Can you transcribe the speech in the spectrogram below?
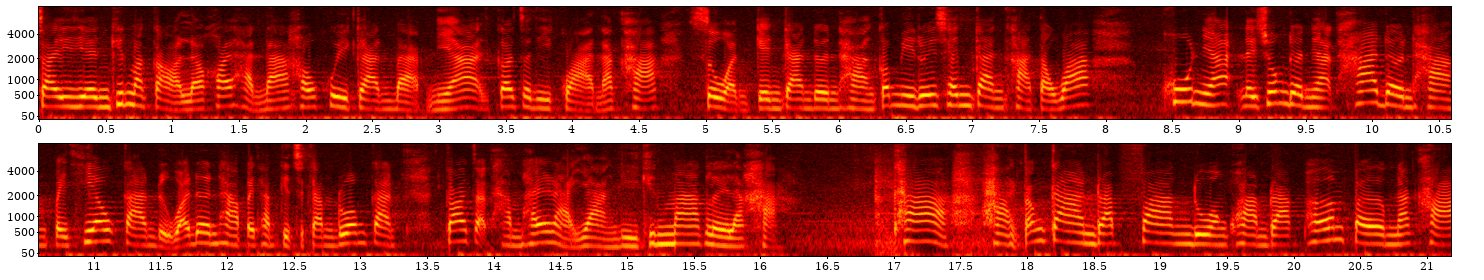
ใจเย็นขึ้นมาก่อน แล้วค่อยหันหน้าเข้าคุยกันแบบนี้ก็จะดีกว่านะคะ ส่วนเกณฑ์การเดินทางก็มีด้วยเช่นกันค่ะ แต่ว่าคู่นี้ในช่วงเดือนนี้ถ้าเดินทางไปเที่ยวกัน หรือว่าเดินทางไปทำกิจกรรมร่วมกัน ก็จะทำให้หลายอย่างดีขึ้นมากเลยละค่ะ ค่ะ หากต้องการรับฟังดวงความรักเพิ่มเติมนะคะ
